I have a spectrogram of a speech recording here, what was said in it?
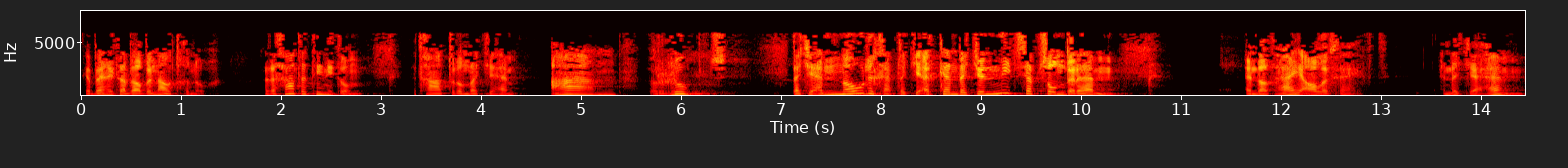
Ja, ben ik dan wel benauwd genoeg? daar gaat het hier niet om. Het gaat erom dat je Hem aanroept. Dat je Hem nodig hebt. Dat je erkent dat je niets hebt zonder Hem. En dat Hij alles heeft. En dat je Hem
